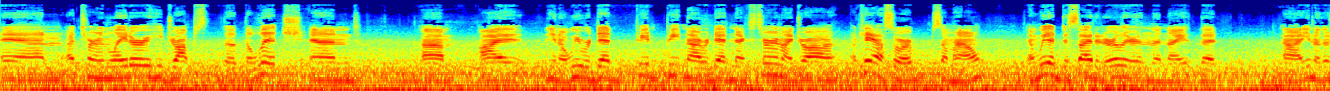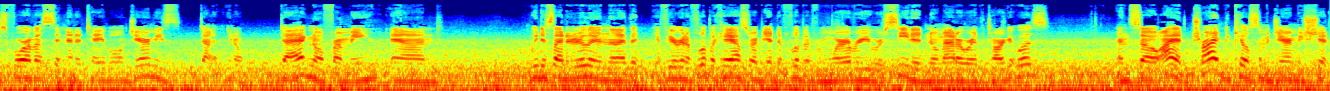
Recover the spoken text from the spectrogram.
and a turn later, he drops the, the Lich, and um, I, you know, we were dead. Pete, Pete and I were dead next turn. I draw a Chaos Orb somehow, and we had decided earlier in the night that, uh, you know, there's four of us sitting at a table. Jeremy's, di- you know, diagonal from me, and we decided earlier in the night that if you were going to flip a chaos orb, you had to flip it from wherever you were seated, no matter where the target was. And so I had tried to kill some of Jeremy's shit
